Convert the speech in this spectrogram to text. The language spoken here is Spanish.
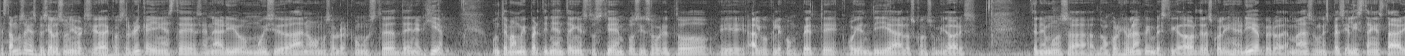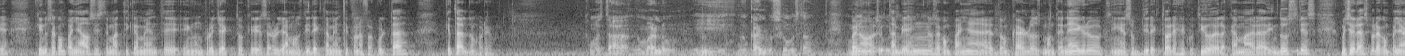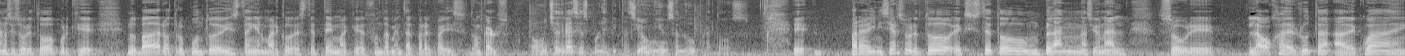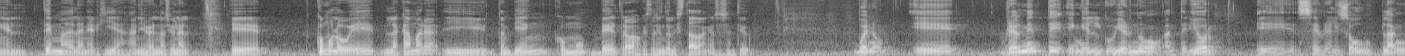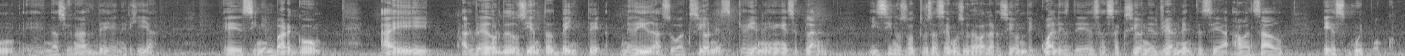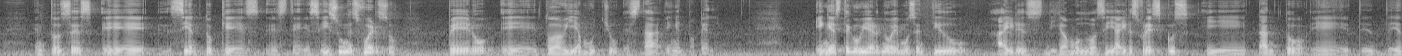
Estamos en Especiales Universidad de Costa Rica y en este escenario muy ciudadano vamos a hablar con usted de energía. Un tema muy pertinente en estos tiempos y sobre todo eh, algo que le compete hoy en día a los consumidores. Tenemos a don Jorge Blanco, investigador de la Escuela de Ingeniería, pero además un especialista en esta área que nos ha acompañado sistemáticamente en un proyecto que desarrollamos directamente con la facultad. ¿Qué tal, don Jorge? ¿Cómo está don Marlon y don Carlos? ¿Cómo están? Bueno, también nos acompaña don Carlos Montenegro, quien es subdirector ejecutivo de la Cámara de Industrias. Muchas gracias por acompañarnos y sobre todo porque nos va a dar otro punto de vista en el marco de este tema que es fundamental para el país. Don Carlos. muchas gracias por la invitación y un saludo para todos. Eh, para iniciar, sobre todo, existe todo un plan nacional sobre la hoja de ruta adecuada en el tema de la energía a nivel nacional. Eh, ¿Cómo lo ve la Cámara y también cómo ve el trabajo que está haciendo el Estado en ese sentido? Bueno, eh, realmente en el gobierno anterior eh, se realizó un plan nacional de energía. sin embargo, hay alrededor de 220 medidas o acciones que vienen en ese plan y si nosotros hacemos una valoración de cuáles de esas acciones realmente se ha avanzado, es muy poco. Entonces, eh, siento que este, se hizo un esfuerzo, pero eh, todavía mucho está en el papel. En este gobierno hemos sentido aires, digámoslo así, aires frescos y tanto eh,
